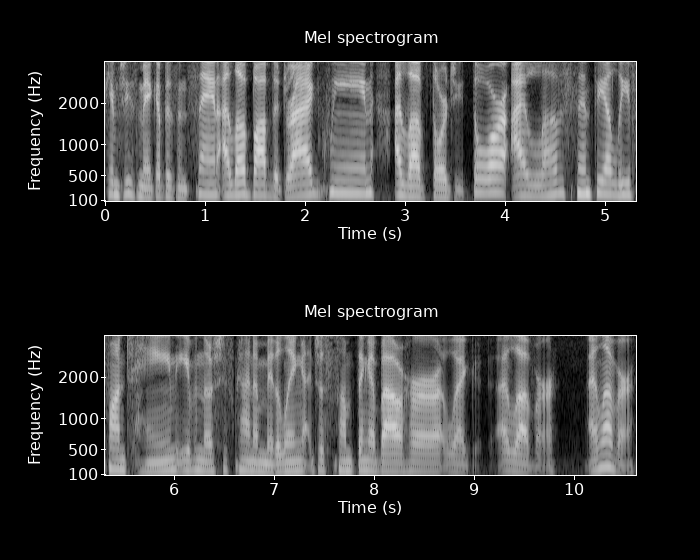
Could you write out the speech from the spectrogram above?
Kim Chi's makeup is insane. I love Bob the Drag Queen. I love Thorgy Thor. I love Cynthia Lee Fontaine, even though she's kind of middling. Just something about her, like I love her. I love her.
